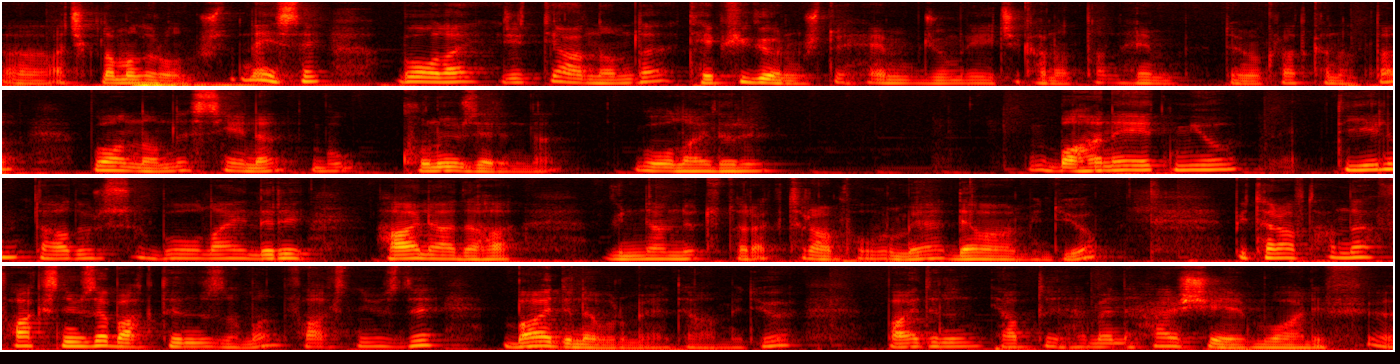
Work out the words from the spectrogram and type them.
e, açıklamalar olmuştu. Neyse bu olay ciddi anlamda tepki görmüştü. Hem Cumhuriyetçi kanattan hem Demokrat kanattan. Bu anlamda CNN bu konu üzerinden bu olayları bahane etmiyor diyelim. Daha doğrusu bu olayları hala daha gündemde tutarak Trump'a vurmaya devam ediyor. Bir taraftan da Fox News'e baktığınız zaman Fox News'de Biden'a vurmaya devam ediyor. Biden'ın yaptığı hemen her şeye muhalif e,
